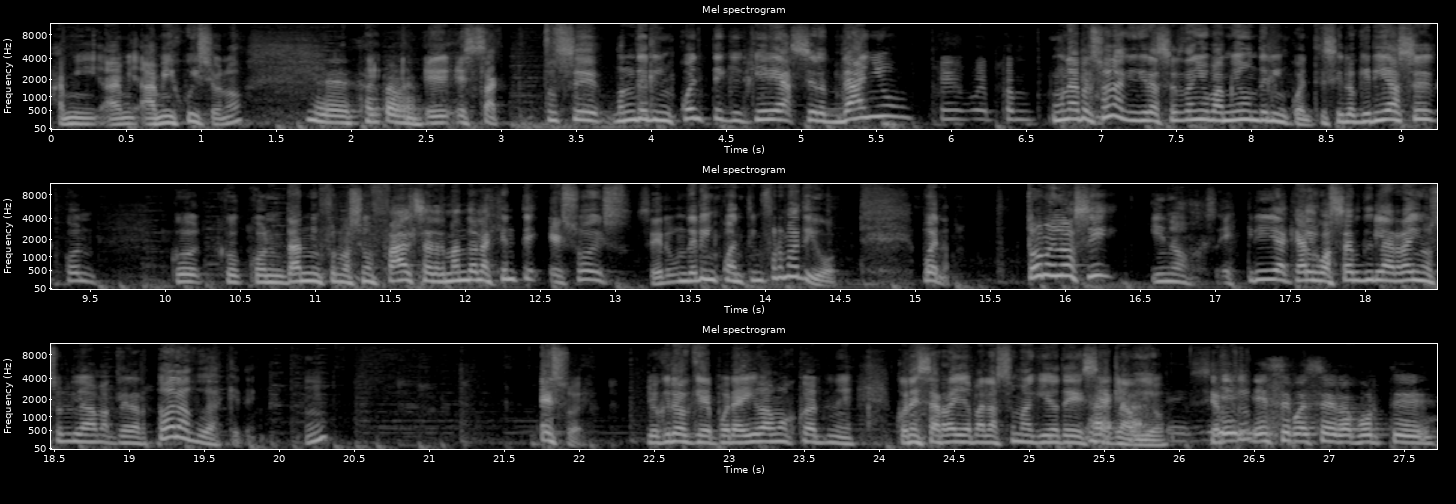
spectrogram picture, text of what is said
a mi, a mi, a mi juicio, ¿no? Exactamente. Eh, eh, exacto. Entonces, un delincuente que quiere hacer daño, eh, una persona que quiere hacer daño para mí es un delincuente. Si lo quería hacer con, con, con- con dando información falsa, alarmando a la gente, eso es ser un delincuente informativo. Bueno, tómelo así y nos escribe acá al WhatsApp de la radio y nosotros le vamos a aclarar todas las dudas que tenga. Eso es. Yo creo que por ahí vamos con, eh, con esa raya para la suma que yo te decía, Claudio. ah, ¿Cierto? e- Ese puede ser el aporte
